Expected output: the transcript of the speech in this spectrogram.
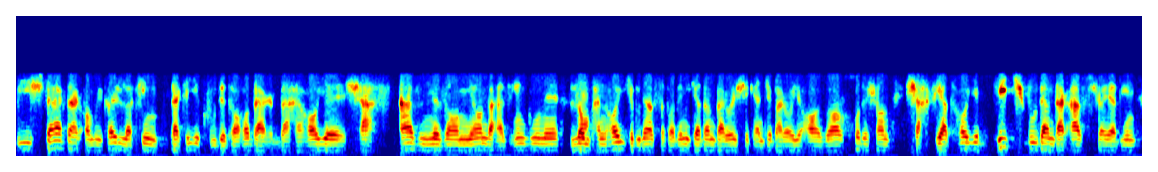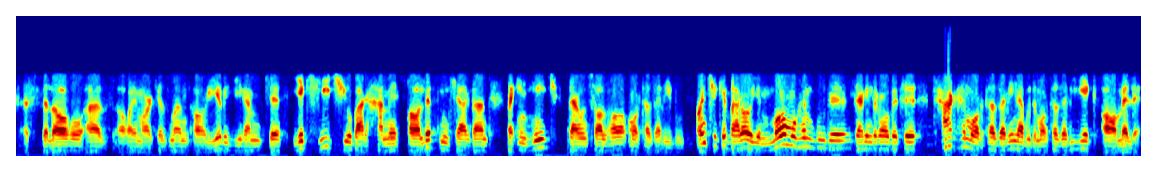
بیشتر در آمریکای لاتین در کودتاها در دهه های شهست از نظامیان و از این گونه لومپنهایی که بودن استفاده می‌کردن برای شکنجه برای آزار خودشان شخصیت های هیچ بودن در از شاید این اصطلاح و از آقای مارکز من آریه بگیرم که یک هیچی رو بر همه غالب می‌کردند و این هیچ در اون سالها مرتضوی بود. آنچه که برای ما مهم بوده در این رابطه طرح مرتضوی نبوده. مرتضوی یک عامله.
